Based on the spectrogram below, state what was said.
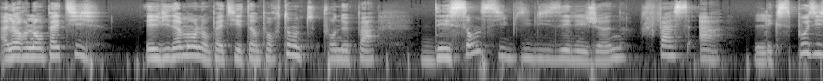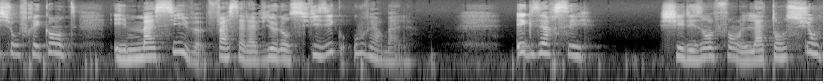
Alors l'empathie, évidemment l'empathie est importante pour ne pas désensibiliser les jeunes face à l'exposition fréquente et massive face à la violence physique ou verbale. Exercer chez les enfants l'attention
